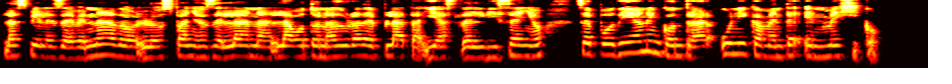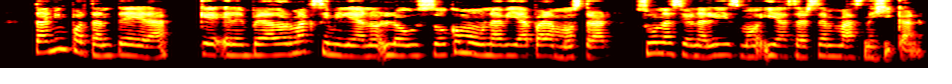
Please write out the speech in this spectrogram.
las pieles de venado, los paños de lana, la botonadura de plata y hasta el diseño se podían encontrar únicamente en México. Tan importante era que el emperador Maximiliano lo usó como una vía para mostrar su nacionalismo y hacerse más mexicano.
